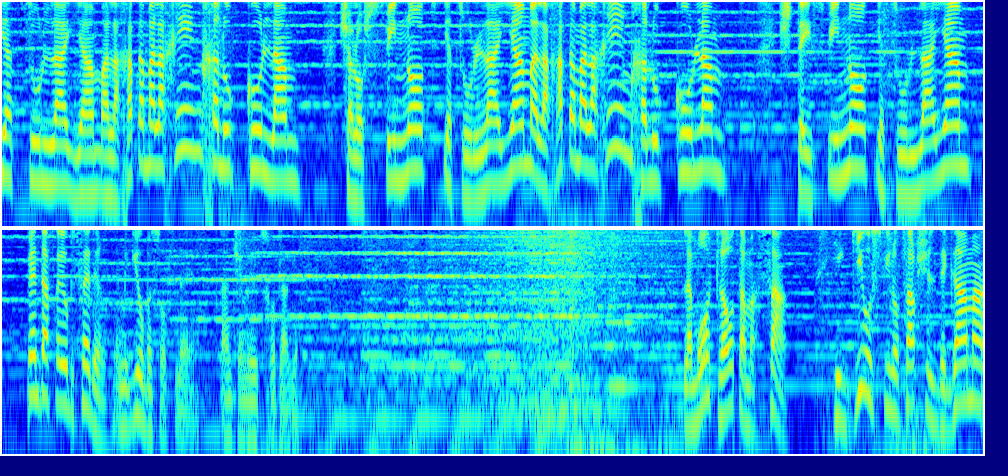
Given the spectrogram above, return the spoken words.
יצאו לים, על אחת המלאכים חלו כולם. שלוש ספינות יצאו לים, על אחת המלאכים חלו כולם. שתי ספינות יצאו לים, והן דווקא היו בסדר, הם הגיעו בסוף לאן שהן היו צריכות להגיע. למרות תלאות המסע, הגיעו ספינותיו של דגמה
